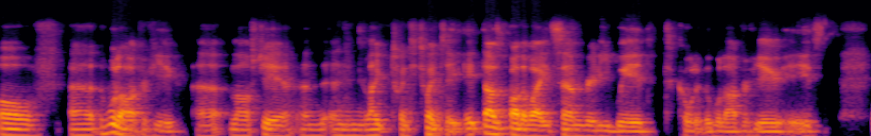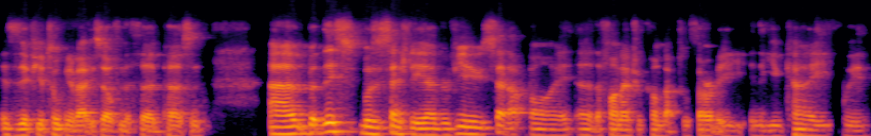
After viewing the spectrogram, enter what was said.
of uh, the Woolard Review uh, last year and, and, in late 2020. It does, by the way, sound really weird to call it the Woolard Review. It is as if you're talking about yourself in the third person. Uh, but this was essentially a review set up by uh, the Financial Conduct Authority in the UK with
